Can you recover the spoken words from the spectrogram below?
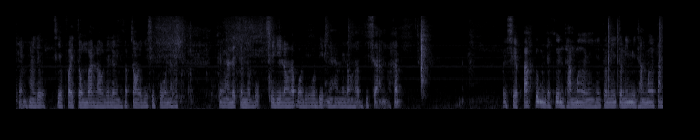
แถมให้เลย เสียบไฟตรงบ้านเราได้เลยนะครับ 220 โวลต์นะครับ ใช้งานได้เต็มระบบ CD รองรับ Audio Dip นะฮะ ไม่รองรับ B3 นะครับไปเสียบปลั๊กปุ๊บมันจะขึ้นทัมเมอร์อย่างเงี้ยตัวนี้ตัวนี้มีทัมเมอร์ตั้ง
